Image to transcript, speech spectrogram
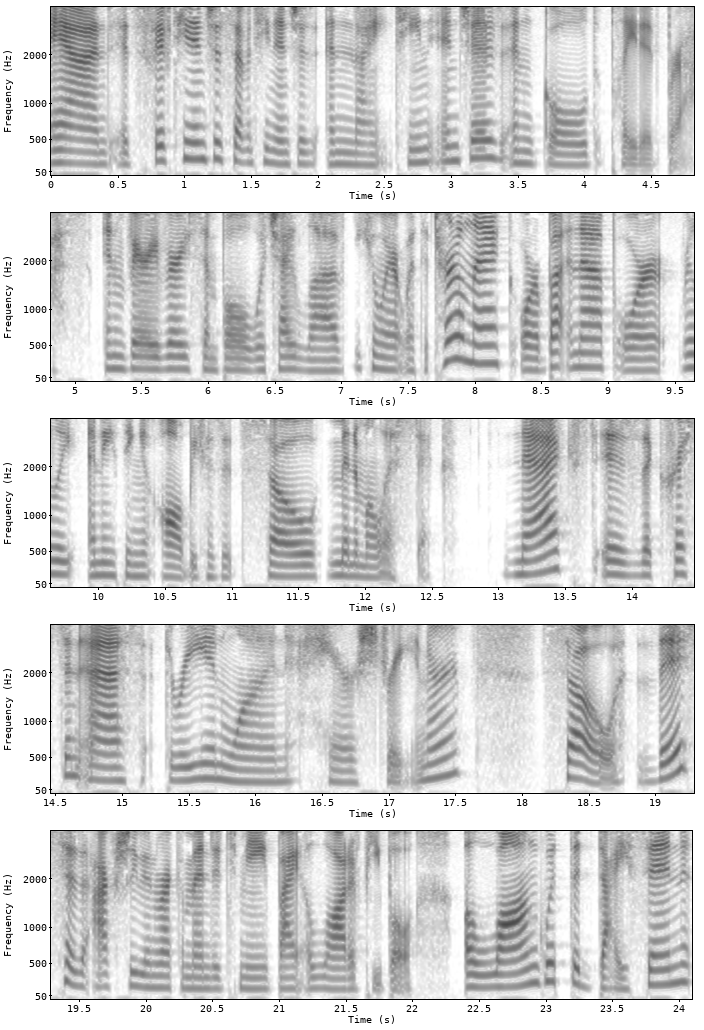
and it's 15 inches, 17 inches, and 19 inches and gold plated brass. And very, very simple, which I love. You can wear it with a turtleneck or a button up or really anything at all because it's so minimalistic. Next is the Kristin Ess 3 in 1 hair straightener. So, this has actually been recommended to me by a lot of people, along with the Dyson.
